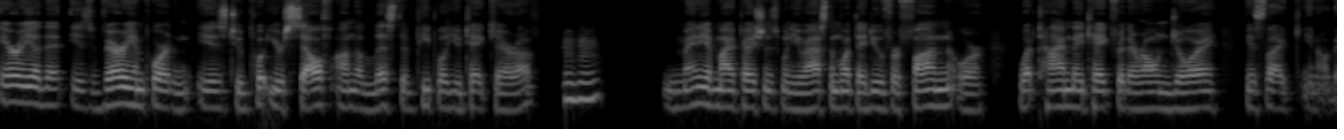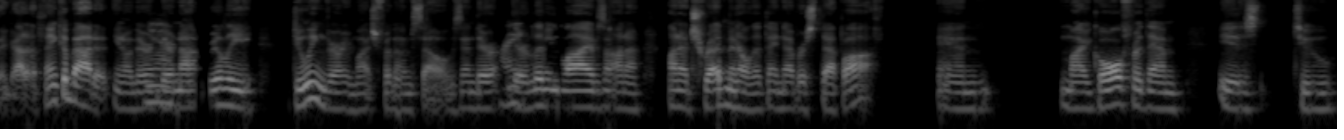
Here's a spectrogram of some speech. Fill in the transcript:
area that is very important is to put yourself on the list of people you take care of. Mm-hmm. Many of my patients, when you ask them what they do for fun or what time they take for their own joy, it's like you know they got to think about it. You know they're yeah. they're not really doing very much for themselves and they're right. they're living lives on a on a treadmill that they never step off and my goal for them is to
